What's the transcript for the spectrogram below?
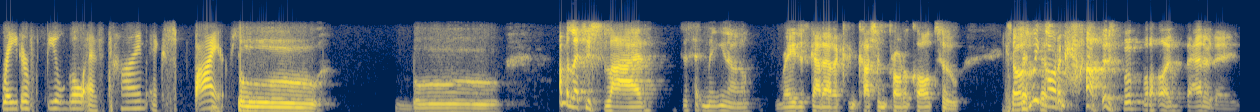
Prater field goal as time expires. Boo. Boo. I'm going to let you slide. Just hit me, you know, Ray just got out of concussion protocol, too. So as we go to college football on Saturdays,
